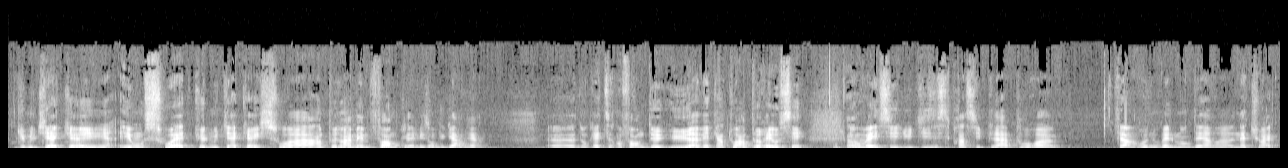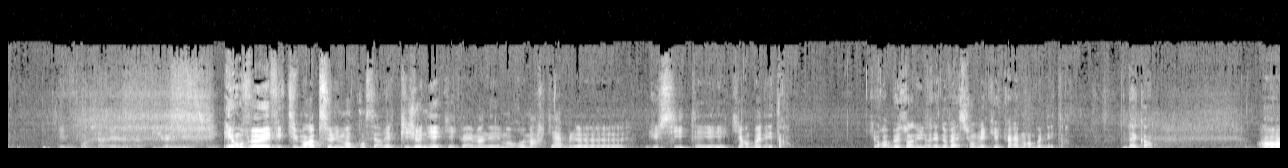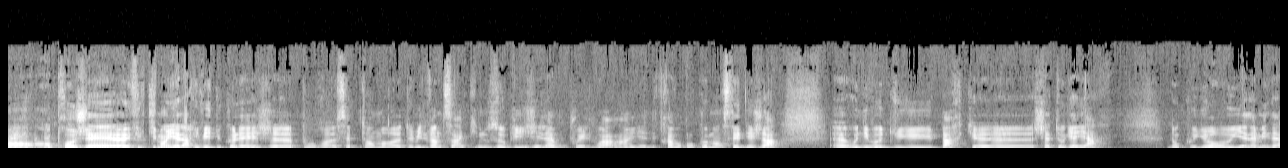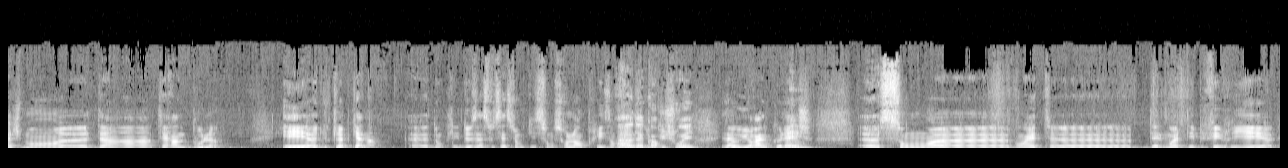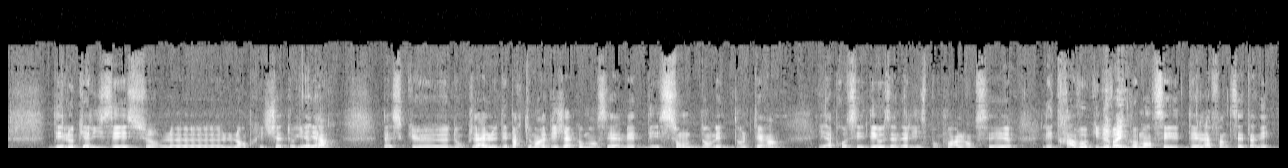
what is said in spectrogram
du multi-accueil et on souhaite que le multi-accueil soit un peu dans la même forme que la maison du gardien. Euh, donc être en forme de U avec un toit un peu rehaussé. Et on va essayer d'utiliser ces principes-là pour faire un renouvellement d'air euh, naturel. Et vous conservez le pigeonnier aussi. Et on veut effectivement absolument conserver le pigeonnier, qui est quand même un élément remarquable euh, du site et qui est en bon état. Qui aura besoin d'une rénovation, mais qui est quand même en bon état. D'accord. En, en projet, euh, effectivement, il y a l'arrivée du collège euh, pour euh, septembre 2025 qui nous oblige. Et là, vous pouvez le voir, hein, il y a des travaux qui ont commencé déjà euh, au niveau du parc euh, Château-Gaillard. Donc, où il y, aura- où il y a l'aménagement euh, d'un terrain de boules et euh, du club canin. Euh, donc, les deux associations qui sont sur l'emprise en Ah face du. Cucheron, Oui. là où il y aura le collège, euh, sont, vont être, dès le mois de début février, délocalisés sur le- l'emprise Château-Gaillard. Parce que donc là, le département a déjà commencé à mettre des sondes dans, les, dans le terrain et à procéder aux analyses pour pouvoir lancer les travaux qui devraient commencer dès la fin de cette année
